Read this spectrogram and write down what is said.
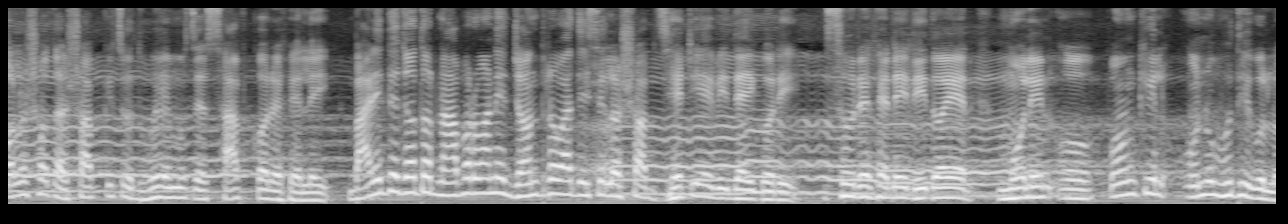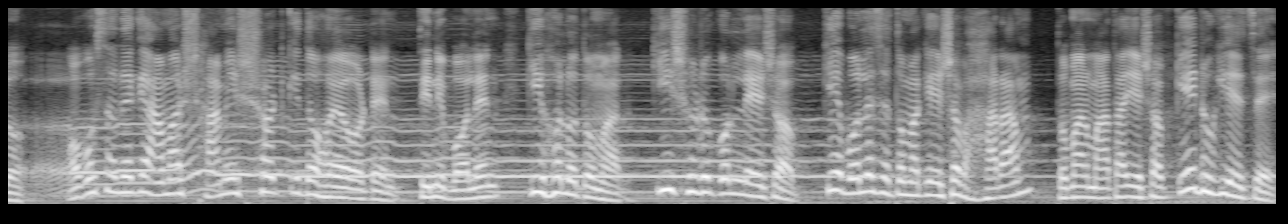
অলসতা সবকিছু ধুয়ে মুছে সাফ করে ফেলেই বাড়িতে যত নাপরমানির যন্ত্রপাতি ছিল, সব ঝেঁটিয়ে বিদায় করি। ছুঁড়ে ফেলে হৃদয়ের মলিন ও পঙ্কিল অনুভূতিগুলো। অবস্থা দেখে আমার স্বামী সটকিত হয়ে ওঠেন। তিনি বলেন, কি হলো তোমার? কি শুরু করলে এসব? কে বলেছে তোমাকে এসব হারাম? তোমার মাথায় এসব কে ঢুকিয়েছে?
